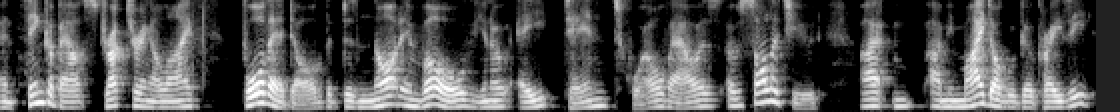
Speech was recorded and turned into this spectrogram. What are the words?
and think about structuring a life for their dog that does not involve, you know, 8, 10, 12 hours of solitude. I, I mean, my dog would go crazy.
